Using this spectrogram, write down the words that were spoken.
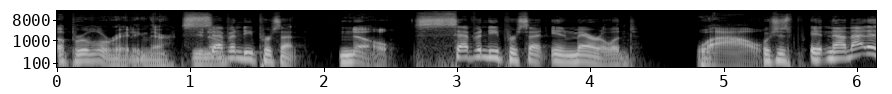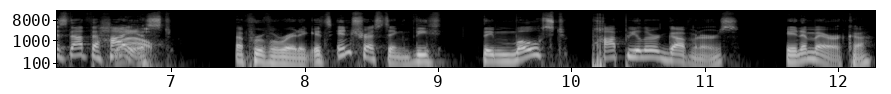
approval rating there? You know? Seventy percent, No. seventy percent in Maryland, Wow. which is now that is not the highest approval rating. It's interesting. The the most popular governors in America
